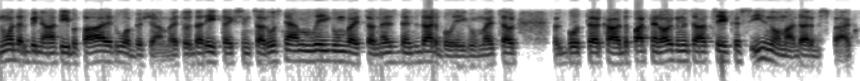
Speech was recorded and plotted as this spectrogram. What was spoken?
nodarbinātība pāri robežām, vai to darīt, teiksim, caur uzņēmumu līgumu, vai caur nerezidentu darba līgumu, vai caur uh, varbūt eh, kāda partneru organizācija, kas iznomā darba spēku.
